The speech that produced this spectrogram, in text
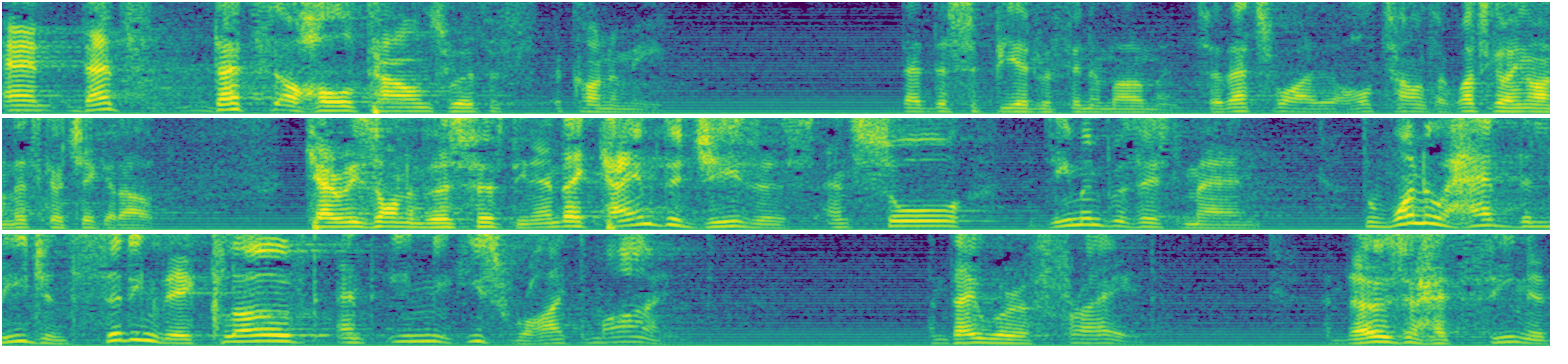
And that's, that's a whole town's worth of economy that disappeared within a moment. So that's why the whole town's like, what's going on? Let's go check it out. Carries on in verse 15. And they came to Jesus and saw the demon possessed man, the one who had the legion, sitting there, clothed and in his right mind. And they were afraid. And those who had seen it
